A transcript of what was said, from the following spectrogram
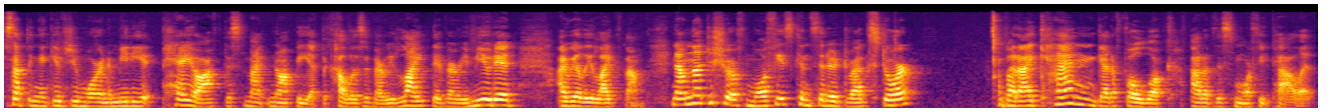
something that gives you more an immediate payoff, this might not be it. The colors are very light, they're very muted. I really like them. Now I'm not too sure if Morphe is considered drugstore, but I can get a full look out of this Morphe palette.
